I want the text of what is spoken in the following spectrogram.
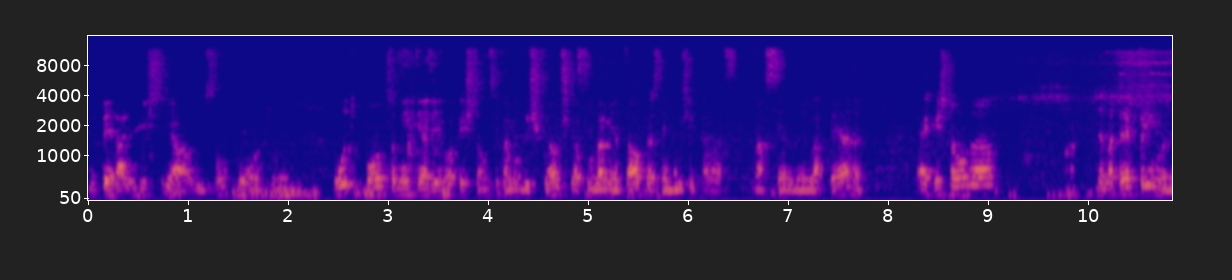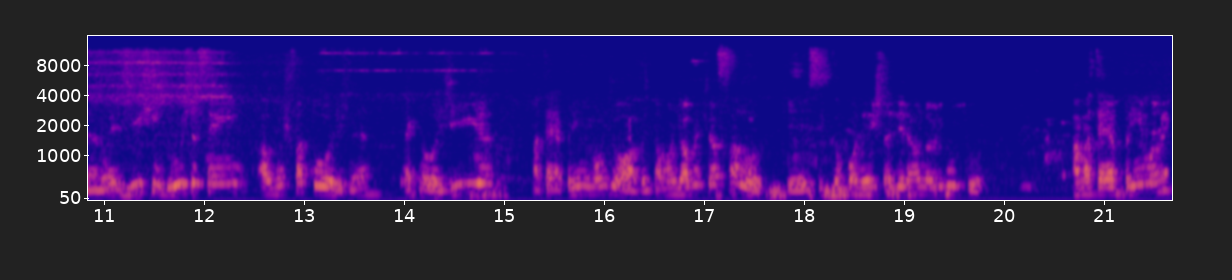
operária industrial. Isso é um ponto. Né? Outro ponto também tem a ver com a questão do cercamento dos campos, que é fundamental para essa indústria que está nascendo na Inglaterra, é a questão da, da matéria-prima. Né? Não existe indústria sem alguns fatores, né? tecnologia, matéria-prima e mão de obra. Então, a mão de obra a gente já falou, que esse camponês está virando agricultura. A matéria-prima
